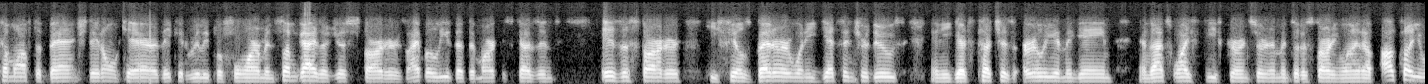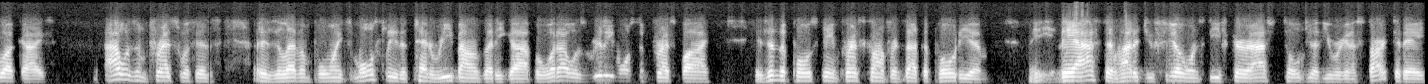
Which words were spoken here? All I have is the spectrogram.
come off the bench. They don't care. They could really perform. And some guys are just starters. I believe that DeMarcus Cousins is a starter. He feels better when he gets introduced and he gets touches early in the game. And that's why Steve Kerr inserted him into the starting lineup. I'll tell you what, guys. I was impressed with his his 11 points, mostly the 10 rebounds that he got. But what I was really most impressed by is in the post game press conference at the podium they asked him, "How did you feel when Steve Kerr asked, told you that you were going to start today?"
